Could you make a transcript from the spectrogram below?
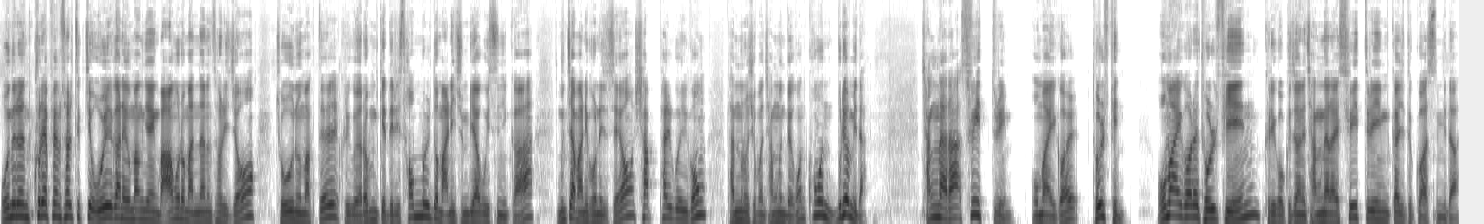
오늘은 쿨 FM 설 특집 5일간의 음악 여행 마음으로 만나는 설이죠. 좋은 음악들 그리고 여러분께 드릴 선물도 많이 준비하고 있으니까 문자 많이 보내주세요. 샵 8910 단문 50원 장문 100원 콩은 무료입니다. 장나라 Sweet Dream 오마이걸 Dolphin 오마이걸의 Dolphin 그리고 그 전에 장나라의 Sweet Dream까지 듣고 왔습니다.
